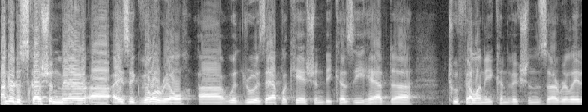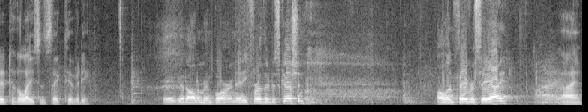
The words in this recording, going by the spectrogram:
Under discussion, Mayor, uh, Isaac Villarreal uh, withdrew his application because he had uh, two felony convictions uh, related to the licensed activity. Very good, Alderman Boren. Any further discussion? All in favor, say aye. Aye.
